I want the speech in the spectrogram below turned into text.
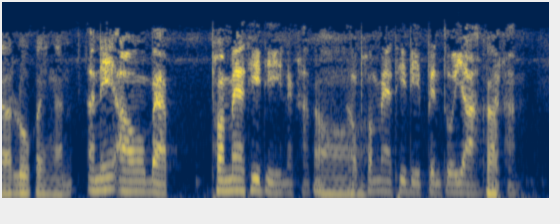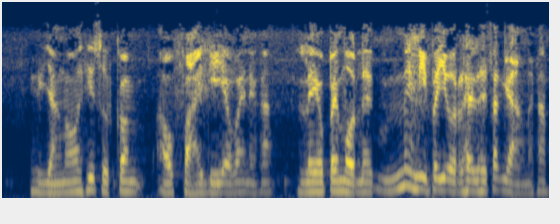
ก็ลูกก็อย่างนั้น อันนี้เอาแบบพ่อแม่ที่ดีนะครับ เอาพ่อแม่ที่ดีเป็นตัวอย่างนะครับ คืออย่างน้อยที่สุดก็เอาฝ่ายดีเอาไว้นะครับ เลวไปหมดเลย ไม่มีประโยชน์อะไรเลยสักอย่างนะครับ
